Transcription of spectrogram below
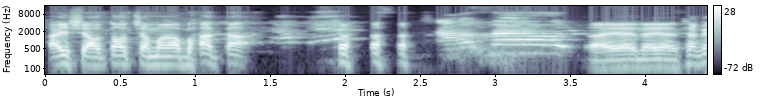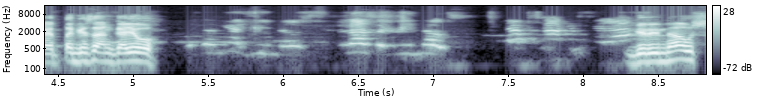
Ay, shoutout sa mga bata. Shout out! Ayan, ayan. Saan kayo, taga saan kayo? Sa greenhouse. Greenhouse.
